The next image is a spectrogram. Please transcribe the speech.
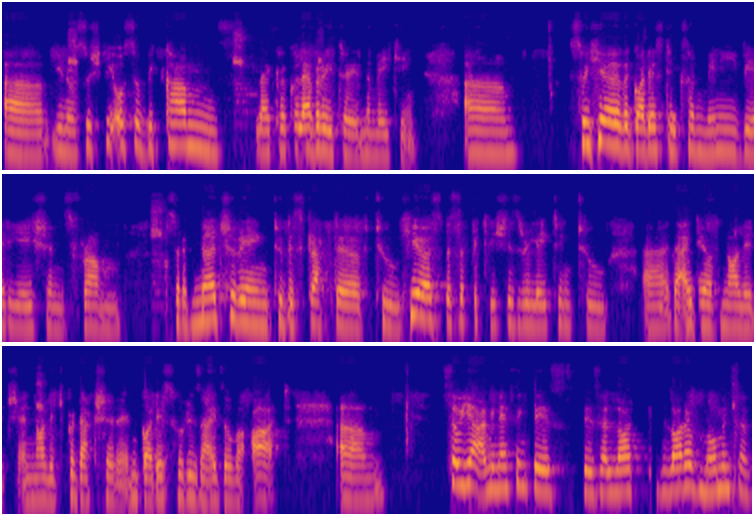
uh, you know, so she also becomes like a collaborator in the making. Um, so here the goddess takes on many variations from sort of nurturing to destructive to here specifically she's relating to uh, the idea of knowledge and knowledge production and goddess who resides over art um, so yeah i mean i think there's there's a lot lot of moments of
